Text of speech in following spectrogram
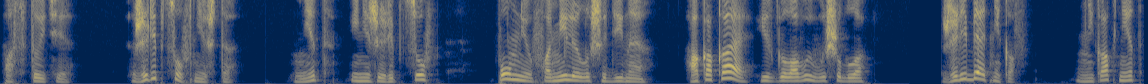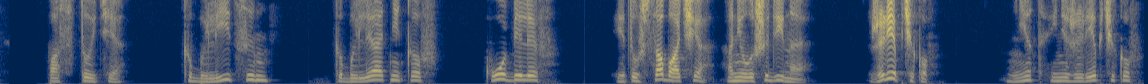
Постойте. Жеребцов нечто? Нет, и не Жеребцов. Помню, фамилия лошадиная. А какая? Из головы вышибла. Жеребятников. Никак нет. Постойте. Кобылицын, Кобылятников, Кобелев. Это уж собачья, а не лошадиная. Жеребчиков. Нет, и не Жеребчиков.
